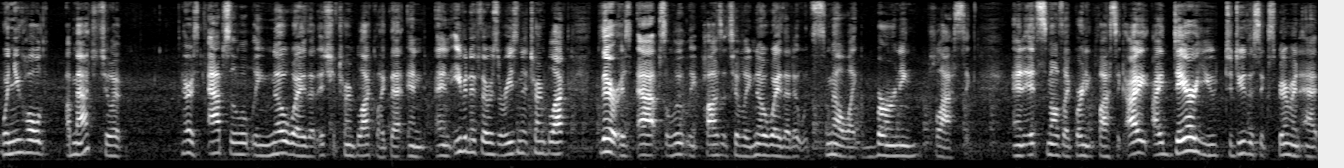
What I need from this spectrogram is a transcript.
when you hold a match to it, there is absolutely no way that it should turn black like that. And, and even if there was a reason it turned black, there is absolutely, positively no way that it would smell like burning plastic. And it smells like burning plastic. I, I dare you to do this experiment at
